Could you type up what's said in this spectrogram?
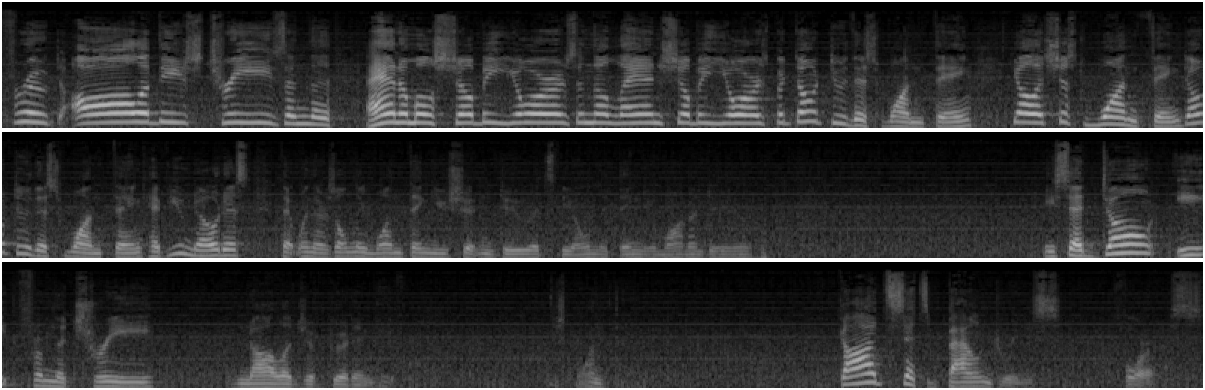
fruit, all of these trees, and the animals shall be yours, and the land shall be yours. But don't do this one thing. Y'all, it's just one thing. Don't do this one thing. Have you noticed that when there's only one thing you shouldn't do, it's the only thing you want to do? He said, Don't eat from the tree of knowledge of good and evil. Just one thing. God sets boundaries for us.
